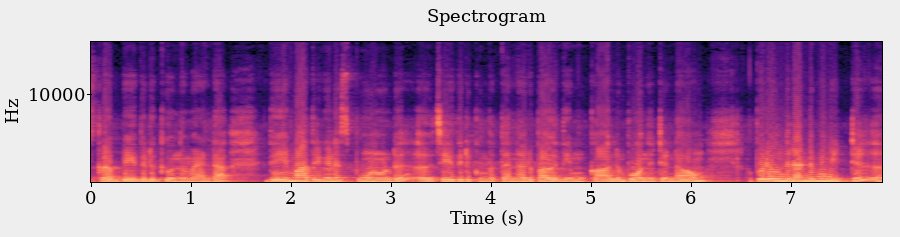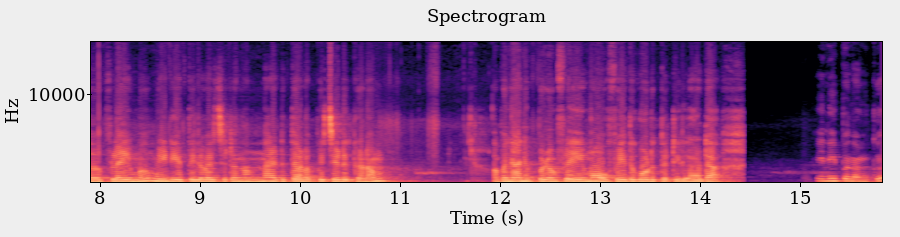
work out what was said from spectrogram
സ്ക്രബ് ചെയ്തെടുക്കുകയൊന്നും വേണ്ട. ഇതേമാതിരി ഇങ്ങനെ സ്പൂൺ കൊണ്ട് ചെയ്തെടുക്കുമ്പോൾ തന്നെ ഒരു പകുതി മുക്കാലും പോന്നിട്ടുണ്ടാവും. അപ്പോൾ ഒരു ഒന്ന് രണ്ട് മിനിറ്റ് ഫ്ലെയിം മീഡിയത്തിൽ വെച്ചിട്ട് നന്നായിട്ട് തിളപ്പിച്ചെടുക്കണം. അപ്പോൾ ഞാൻ ഇപ്പോഴും ഫ്ലെയിം ഓഫ് ചെയ്ത് കൊടുത്തിട്ടില്ല കേട്ടോ. ഇനിയിപ്പോൾ നമുക്ക്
